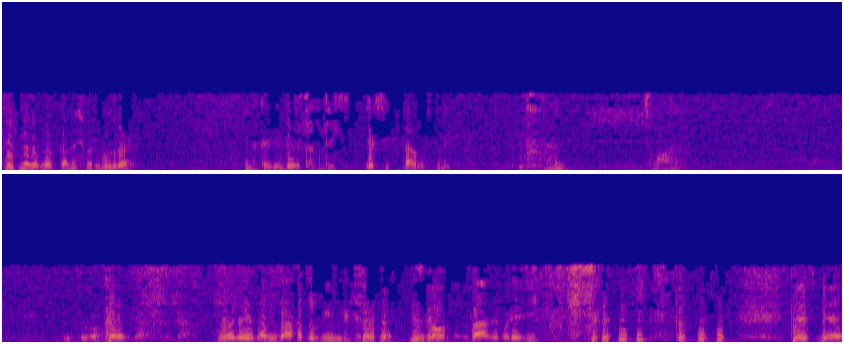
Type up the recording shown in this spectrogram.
تو اتنے وقت کا نشور گزرا ہے۔ ان یہ ڈیڑھ تن لکھی ایسی کتاب اس نے لکھی ہاں؟ وہ تو ابھی بات ختم نہیں ہوئی۔ اس کا اور سے بڑے جی۔ تو اس میں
